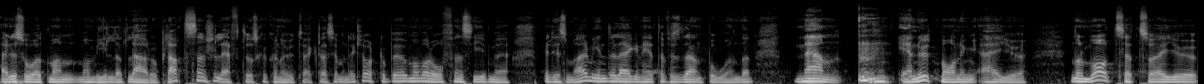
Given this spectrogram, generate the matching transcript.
Är det så att man, man vill att läroplatsen Skellefteå ska kunna utvecklas, ja, men det är klart, då behöver man vara offensiv med, med det som är mindre lägenheter för studentboenden. Men en utmaning är ju, normalt sett så är ju eh,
